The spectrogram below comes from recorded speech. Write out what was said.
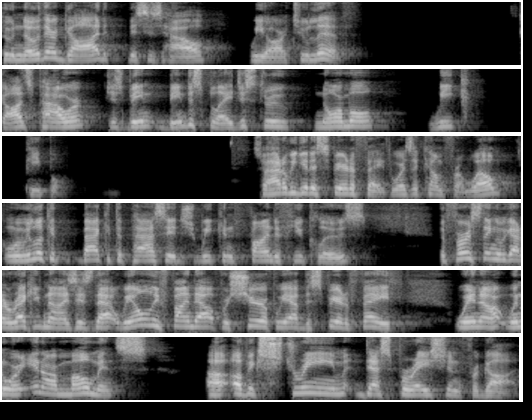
who know their God. This is how we are to live. God's power just being, being displayed just through normal, weak people. So, how do we get a spirit of faith? Where does it come from? Well, when we look at, back at the passage, we can find a few clues. The first thing we got to recognize is that we only find out for sure if we have the spirit of faith when, our, when we're in our moments uh, of extreme desperation for God.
